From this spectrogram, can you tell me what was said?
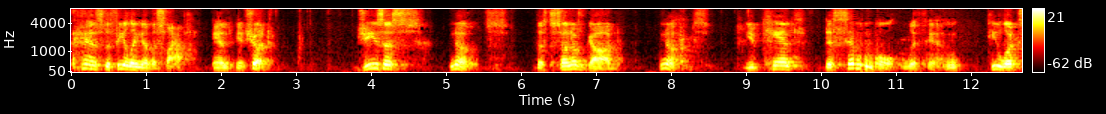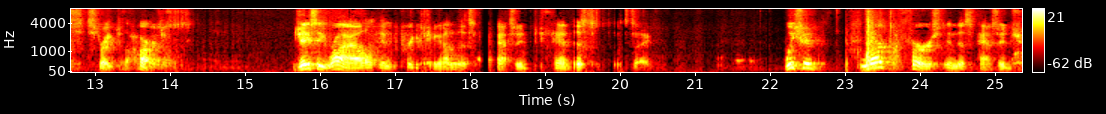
has the feeling of a slap and it should. Jesus knows. The Son of God knows. You can't dissemble with him. He looks straight to the heart. J.C. Ryle, in preaching on this passage, had this to say We should mark first in this passage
